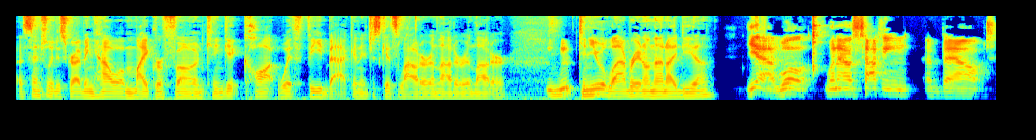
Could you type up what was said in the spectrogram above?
essentially describing how a microphone can get caught with feedback and it just gets louder and louder and louder. Mm-hmm. Can you elaborate on that idea? Yeah. Well, when I was talking about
